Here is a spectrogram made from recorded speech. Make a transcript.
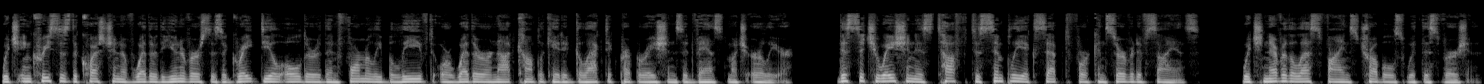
which increases the question of whether the universe is a great deal older than formerly believed or whether or not complicated galactic preparations advanced much earlier. This situation is tough to simply accept for conservative science, which nevertheless finds troubles with this version.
